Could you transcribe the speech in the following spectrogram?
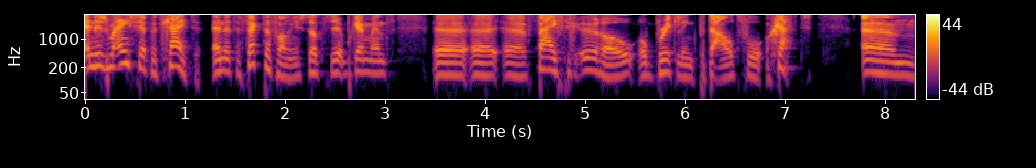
en maar één set met geiten. En het effect daarvan is dat je op een gegeven moment eh, eh, eh, 50 euro op Bricklink betaalt voor een geit. Ehm,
